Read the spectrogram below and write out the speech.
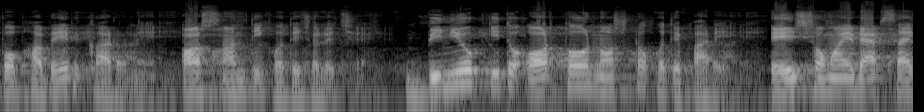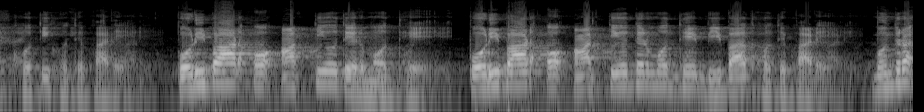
প্রভাবের কারণে অশান্তি হতে চলেছে। বিনিয়োগকৃত অর্থ নষ্ট হতে পারে। এই সময়ে ব্যবসায় ক্ষতি হতে পারে। পরিবার ও আত্মীয়দের মধ্যে, পরিবার ও আত্মীয়দের মধ্যে বিবাদ হতে পারে। বন্ধুরা,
